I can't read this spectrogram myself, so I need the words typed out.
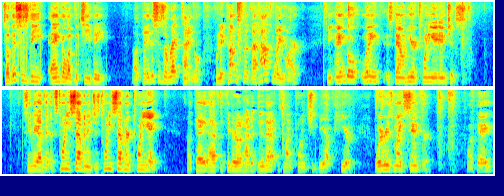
So this is the angle of the TV. Okay, this is a rectangle. When it comes to the halfway mark, the angle length is down here 28 inches. See, we have the, it's 27 inches, 27 or 28. Okay, I have to figure out how to do that because my point should be up here. Where is my center? Okay,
